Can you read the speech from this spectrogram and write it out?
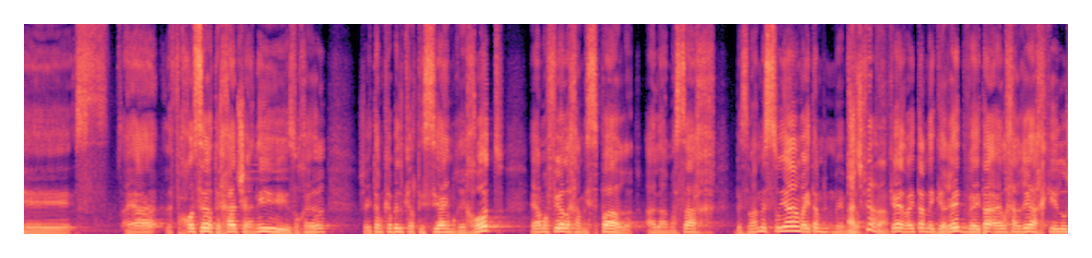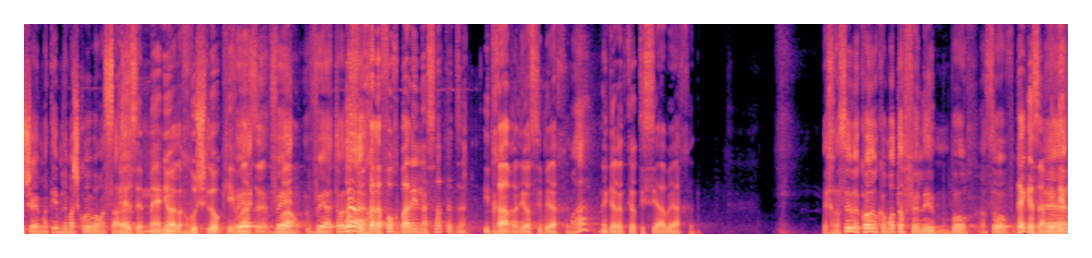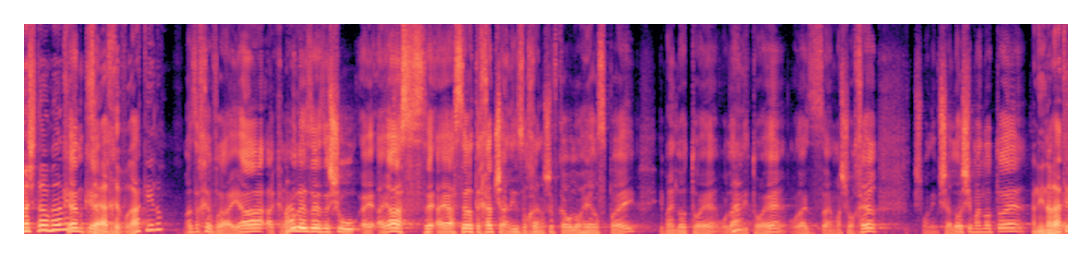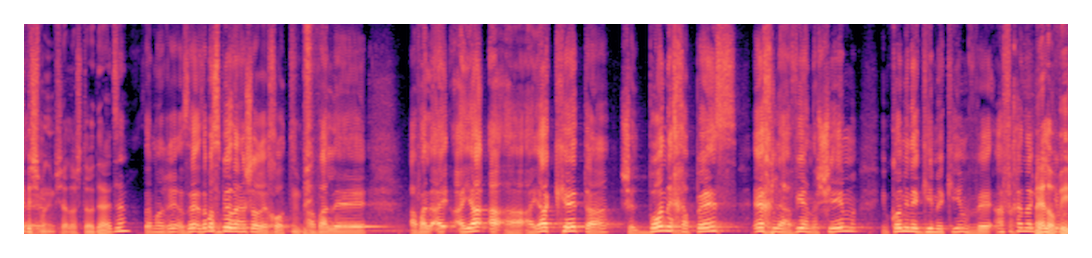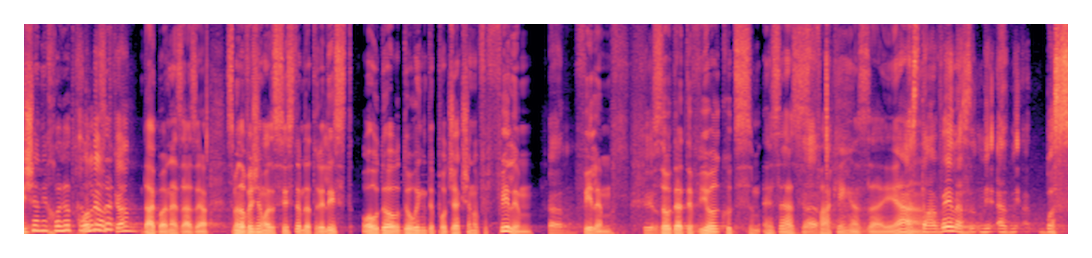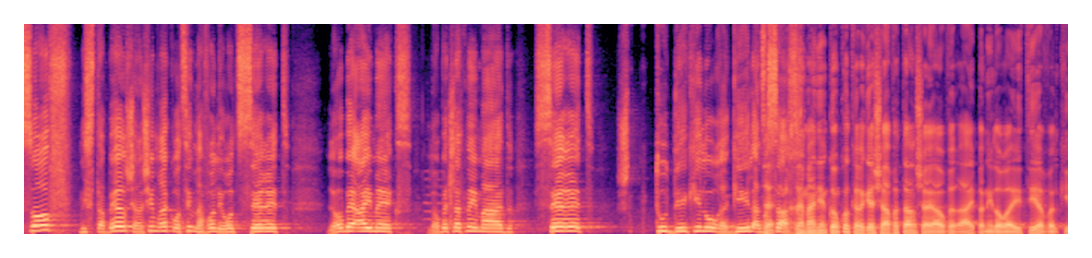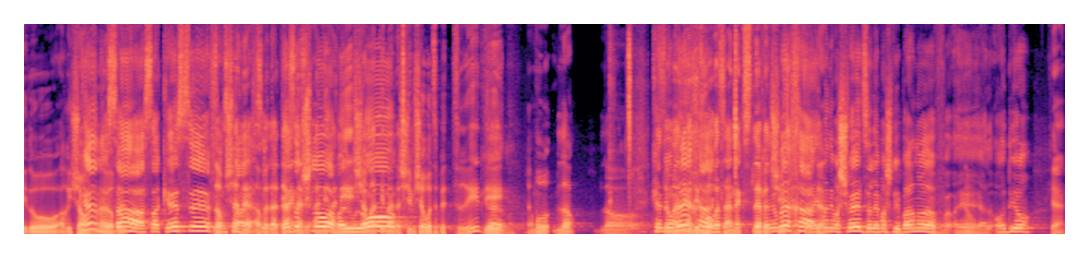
ס- היה לפחות סרט אחד שאני זוכר, שהיית מקבל כרטיסייה עם ריחות, היה מופיע לך מספר על המסך בזמן מסוים, והיית... אשכרה. כן, והיית מגרד, והיה לך ריח כאילו שמתאים למה שקורה במסך. איזה מניואל אחוש לוקי, ו- מה זה? וואו. ואתה יודע... הפוך על הפוך בא לי לנסות את זה. איתך אבל, יוסי, ביחד. מה? נגרד כרטיסייה ביחד. נכנסים לכל המקומות אפלים, בוא, עזוב. רגע, זה אמיתי אה, מה שאתה אומר לי? כן, כן. זה היה חברה כאילו? מה זה חברה? היה, קראו לזה איזשהו, היה, היה סרט אחד שאני זוכר, אני חושב שקראו לו הר ספרי, אם אני לא טועה, אולי אני טועה, אולי זה היה משהו אחר, 83 אם אני לא טועה. אני נולדתי ב-83, אתה יודע את זה? זה, מראה, זה, זה מסביר את העניין של הריחות, אבל, אה, אבל היה, היה קטע של בוא נחפש איך להביא אנשים עם כל מיני גימיקים, ואף אחד מהגימיקים... סמלו-ויז'ן יכול להיות יכול קוראים להיות, לזה? כן. די, בוא נעשה, זה היה... Smell-O-Vision was a system that released odor during the projection of a film. כן. film. So that the viewer could... איזה אז כן. פאקינג הזיה. אז אתה מבין, אז, בסוף מסתבר שאנשים רק רוצים לבוא לראות סרט, לא באיימקס, לא בתלת מימד, סרט 2D כאילו רגיל על זה- מסך. זה מעניין. קודם כל, כרגע יש אבטאר שהיה over-hype, אני לא ראיתי, אבל כאילו, הראשון... כן, עשה, עשה כסף, לא משנה, אבל עדיין, אני, שלו, אני, אבל אני הוא שמעתי לא... מאנשים שראו את זה ב-3D, כן. שאמרו, לא, לא, אני זה אומר מעניין, לך, לכאורה זה ה-next level אני אומר shit, לך, אתה יודע. אם אני משווה את זה למה שדיברנו עליו, אה, על אודיו, כן.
